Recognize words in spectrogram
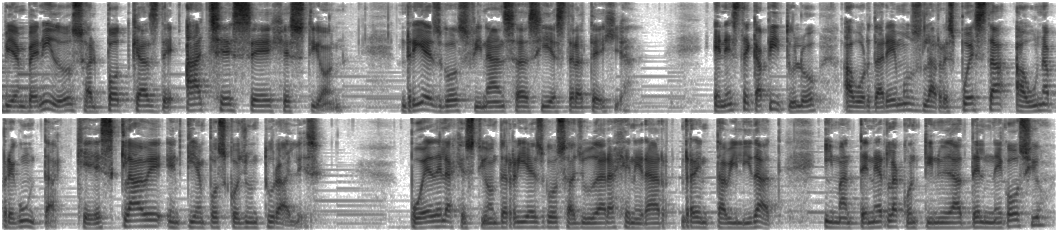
Bienvenidos al podcast de HC Gestión, Riesgos, Finanzas y Estrategia. En este capítulo abordaremos la respuesta a una pregunta que es clave en tiempos coyunturales. ¿Puede la gestión de riesgos ayudar a generar rentabilidad y mantener la continuidad del negocio?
